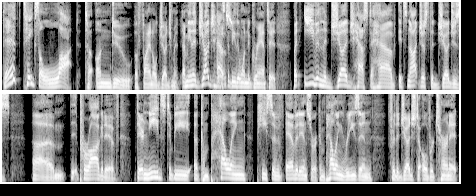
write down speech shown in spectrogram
that takes a lot to undo a final judgment. I mean, the judge has yes. to be the one to grant it, but even the judge has to have, it's not just the judge's um, prerogative there needs to be a compelling piece of evidence or a compelling reason for the judge to overturn it.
